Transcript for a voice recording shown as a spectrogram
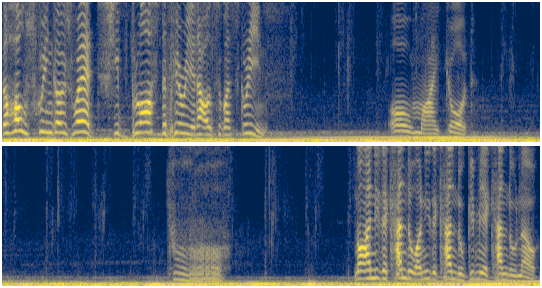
The whole screen goes red. She blasts the period out onto my screen. Oh my god. No, I need a candle. I need a candle. Give me a candle now.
